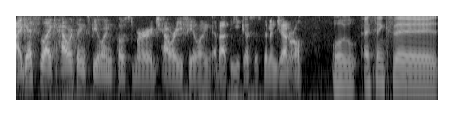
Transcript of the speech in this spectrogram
I guess, like, how are things feeling post merge? How are you feeling about the ecosystem in general? Well, I think that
